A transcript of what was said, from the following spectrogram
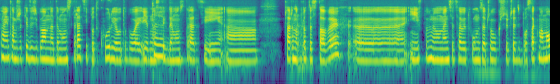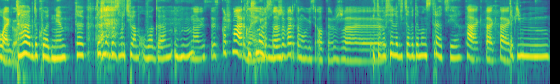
pamiętam, że kiedyś byłam na demonstracji pod Kurią, to była jedna z Tak. tych demonstracji e, czarnoprotestowych e, i w pewnym momencie cały tłum zaczął krzyczeć bosak mamołego. Tak, dokładnie. Tak, też na to zwróciłam uwagę. Mhm. No więc to jest koszmarne. Koszmarne. i myślę, że warto mówić o tym, że... I to właśnie lewicowe demonstracje. Tak, tak, tak. Takim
